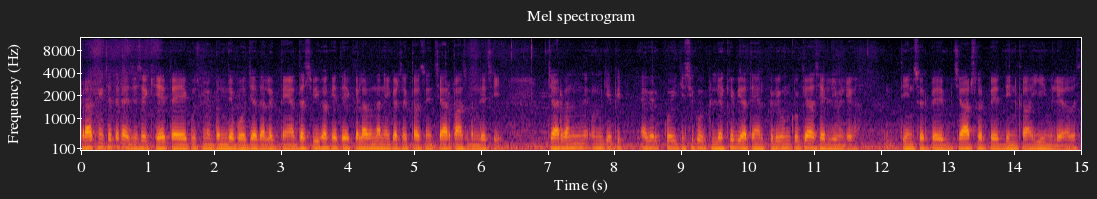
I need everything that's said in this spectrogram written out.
प्राथमिक क्षेत्र है, जैसे खेत है उसमें बंदे बहुत ज़्यादा लगते हैं। दस बीघा खेत है अकेला बंदा नहीं कर सकता, उसमें चार पाँच बंदे चाहिए। चार बंदे, उनके फिर अगर कोई किसी को लेके भी आते हैं हेल्प के लिए, उनको क्या सैलरी मिलेगा? तीन सौ रुपये चार सौ रुपये दिन का ये मिलेगा बस।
